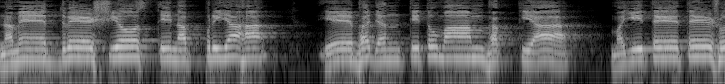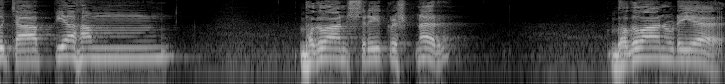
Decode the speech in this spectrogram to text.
न मे द्वेष्योऽस्ति न प्रियः। ये भजन्ति तु माम् भक्त्या, मयि ते तेषु चाप्यहम्। भगवान् श्रीकृष्णर्, भगवानुडय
